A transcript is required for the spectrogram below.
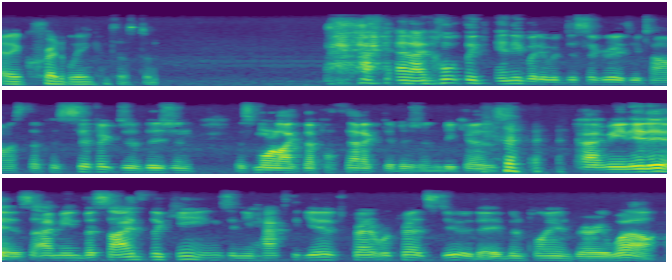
and incredibly inconsistent. and I don't think anybody would disagree with you, Thomas. The Pacific Division is more like the pathetic division because, I mean, it is. I mean, besides the Kings, and you have to give credit where credit's due, they've been playing very well.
